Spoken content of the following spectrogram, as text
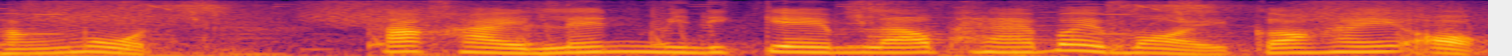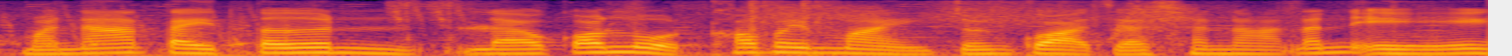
ทั้งหมด ถ้าใครเล่นมินิเกมแล้วแพ้บ่อยๆ ก็ให้ออกมาหน้าไตเติลแล้วก็โหลดเข้าไปใหม่จนกว่าจะชนะนั่นเอง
